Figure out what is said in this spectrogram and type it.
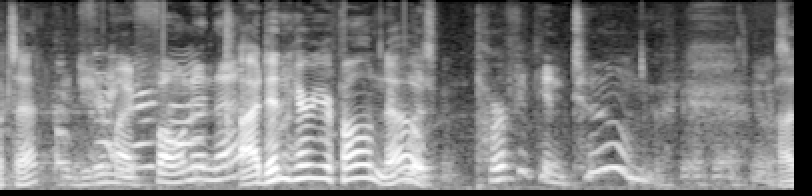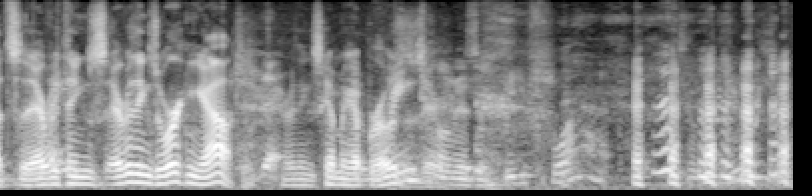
What's that? Did you hear my phone in that? I didn't hear your phone. No. It was perfect in tune. That's great. everything's everything's working out. That- Everything's coming up the roses here. ringtone is a B flat.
